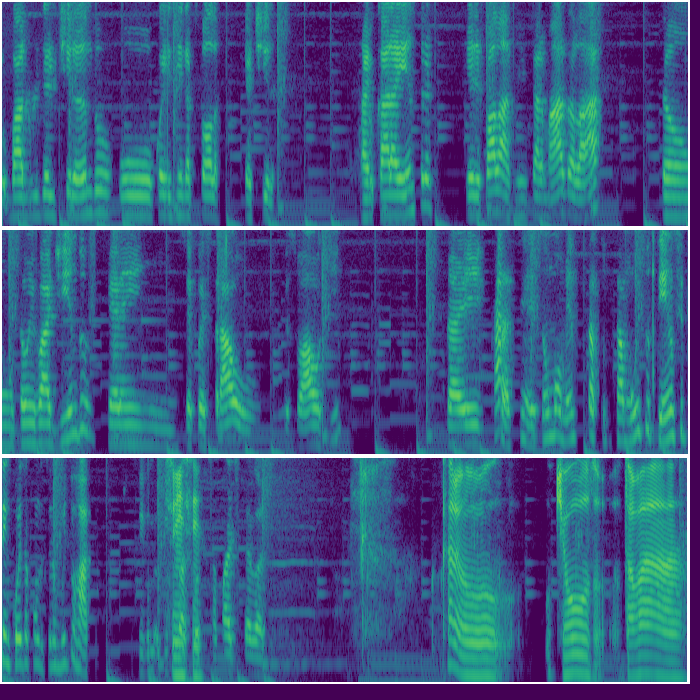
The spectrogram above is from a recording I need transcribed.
o barulho dele tirando o coisinho da pistola que atira. Aí o cara entra, ele fala, ah, tem gente armada lá, estão invadindo, querem sequestrar o pessoal aqui. Daí, cara, assim, esse é um momento que tá, tá muito tenso e tem coisa acontecendo muito rápido. O que, Sim, sim. essa parte até agora? Cara, o, o que eu tava.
